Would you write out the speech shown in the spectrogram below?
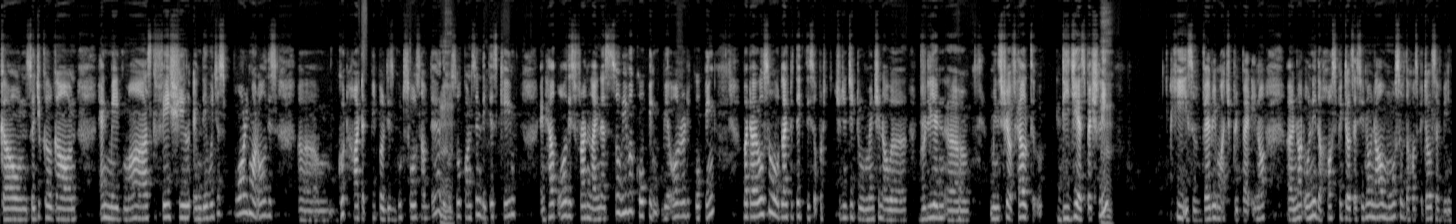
gown, surgical gown, handmade mask, face shield, and they were just pouring out all these um, good-hearted people, these good souls out there. They were hmm so concerned. They just came and helped all these frontliners. So we were coping. We are already coping but I also would like to take this opportunity to mention our brilliant uh, Ministry of Health DG, especially. hmm He is very much prepared. You know, uh, not only the hospitals, as you know, now most of the hospitals have been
